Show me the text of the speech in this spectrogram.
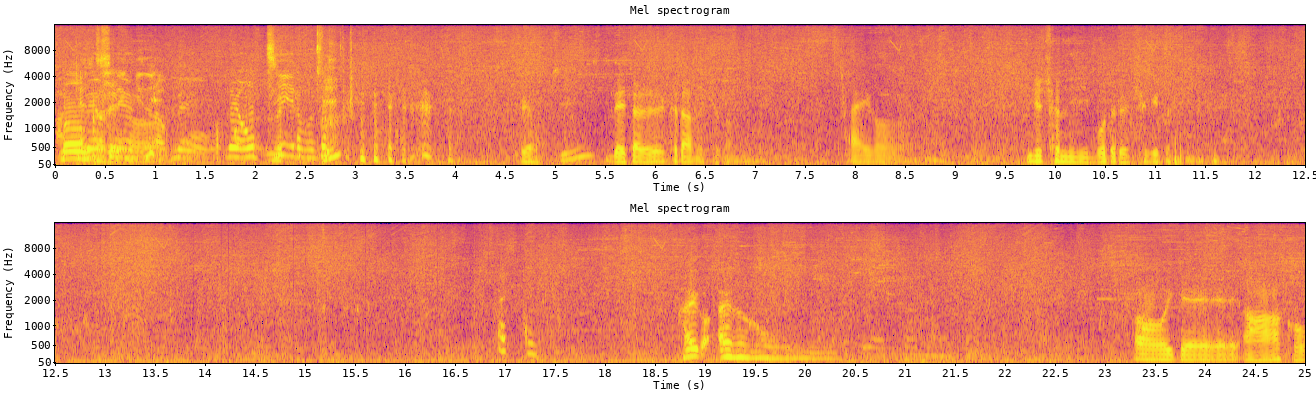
아, 뭐, 계속 멈칫. 진행이더라고. 왜 없지? 이러면서. 왜 없지? 내절 그 다음에 죽음. 아이고 유천님이 모두를 죽이고 있습니다. 아이고. 아이고 아이고. 어 이게 아 그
